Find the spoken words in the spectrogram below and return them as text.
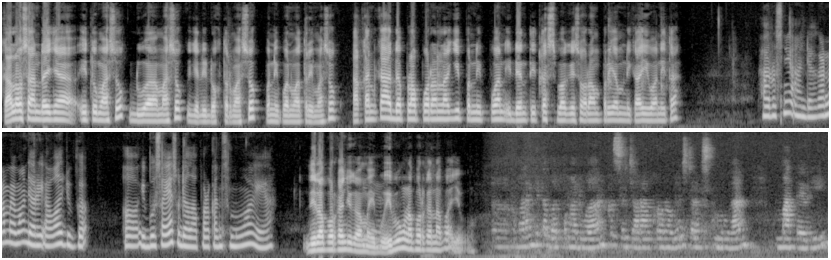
Kalau seandainya itu masuk, dua masuk, jadi dokter masuk, penipuan materi masuk, akankah ada pelaporan lagi penipuan identitas sebagai seorang pria menikahi wanita? Harusnya ada karena memang dari awal juga eh, ibu saya sudah laporkan semua ya. Dilaporkan juga sama Iya. ibu. Ibu melaporkan apa aja, Bu? Eh, kemarin kita buat pengaduan ke secara kronologis secara keseluruhan materi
